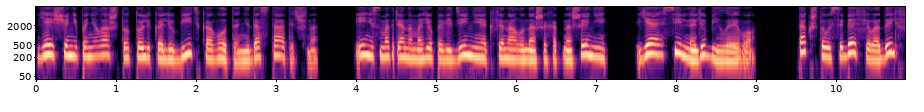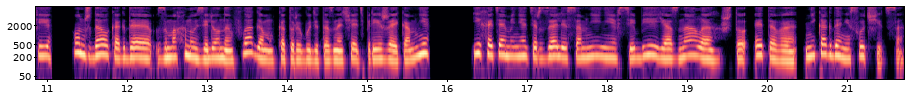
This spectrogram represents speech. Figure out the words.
Я еще не поняла, что только любить кого-то недостаточно. И, несмотря на мое поведение к финалу наших отношений, я сильно любила его. Так что у себя в Филадельфии он ждал, когда я взмахну зеленым флагом, который будет означать «приезжай ко мне», и хотя меня терзали сомнения в себе, я знала, что этого никогда не случится.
